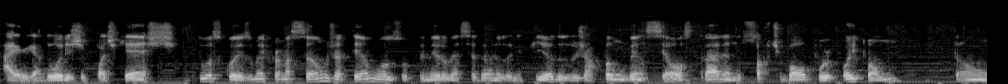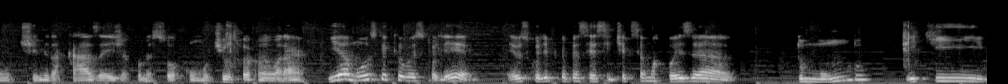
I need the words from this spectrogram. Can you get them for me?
agregadores de podcast. Duas coisas. Uma informação: já temos o primeiro vencedor nas Olimpíadas. O Japão venceu a Austrália no softball por 8 a 1 então, o time da casa aí já começou com motivos para comemorar. E a música que eu vou escolher, eu escolhi porque eu pensei assim, tinha que ser uma coisa do mundo e que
